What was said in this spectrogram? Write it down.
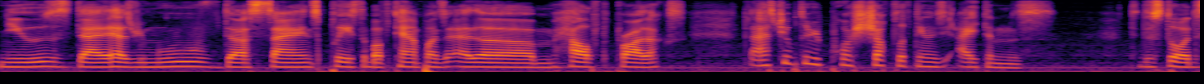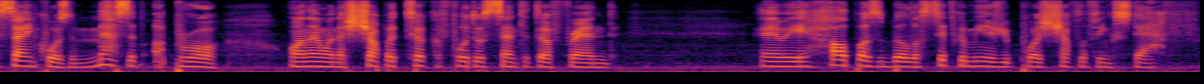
News that it has removed the signs placed above tampons and um, health products to ask people to report shoplifting these items to the store. The sign caused a massive uproar online when a shopper took a photo sent it to a friend. And anyway, help us build a safe community report shoplifting staff.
